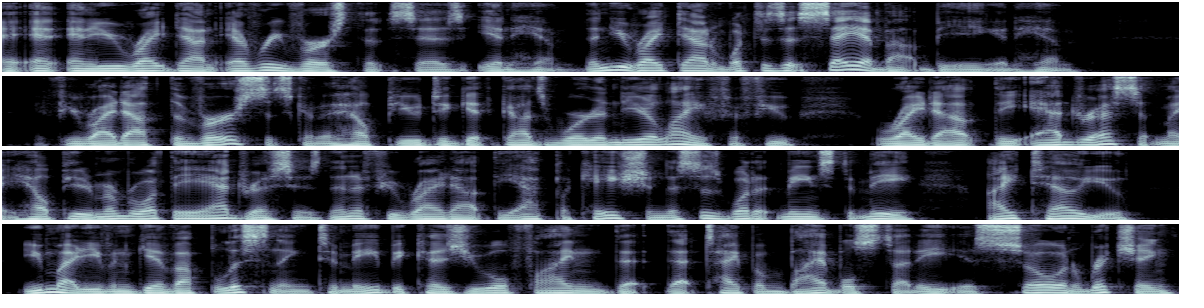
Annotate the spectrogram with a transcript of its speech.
and, and you write down every verse that says in him. Then you write down what does it say about being in him. If you write out the verse, it's going to help you to get God's word into your life. If you write out the address, it might help you remember what the address is. Then if you write out the application, this is what it means to me. I tell you, you might even give up listening to me because you will find that that type of Bible study is so enriching.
